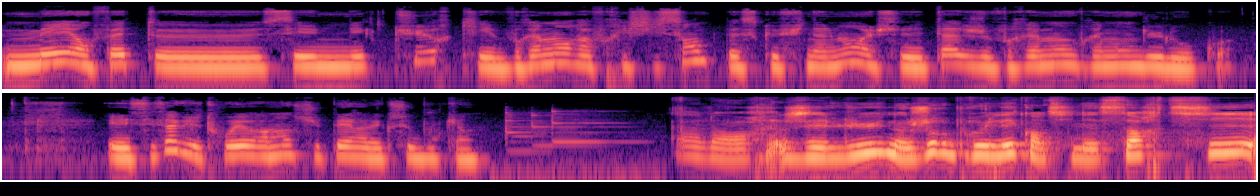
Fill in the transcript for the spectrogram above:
mais en fait euh, c'est une lecture qui est vraiment rafraîchissante parce que finalement elle se détache vraiment vraiment du lot quoi. Et c'est ça que j'ai trouvé vraiment super avec ce bouquin. Alors, j'ai lu Nos jours brûlés quand il est sorti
